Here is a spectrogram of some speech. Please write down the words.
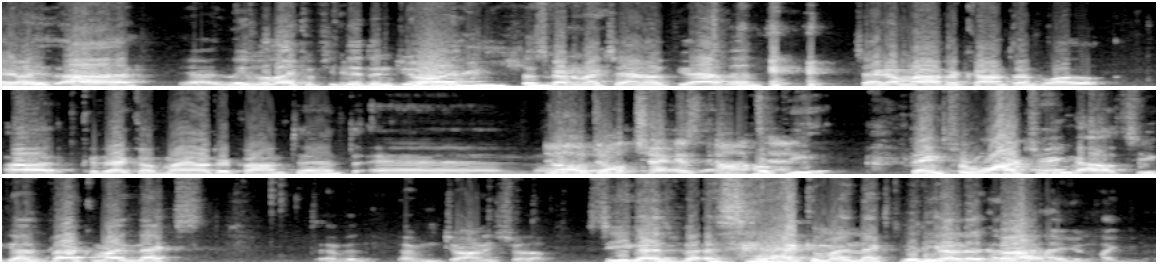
Anyways, uh, yeah, leave a like if you did enjoy. Subscribe to my channel if you haven't. Check out my other content while uh, check out my other content and No, don't check his content. hope you. Thanks for watching. I'll see you guys back in my next. Evan, I mean Johnny, shut up. See you guys back in my next video. Bye.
